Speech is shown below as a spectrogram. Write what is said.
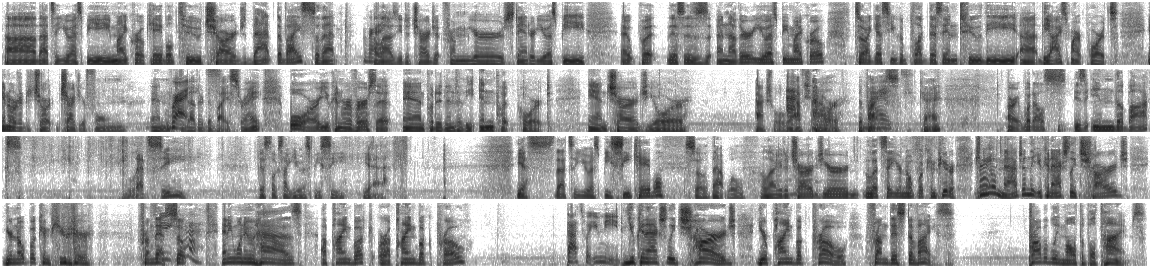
Uh, that's a USB micro cable to charge that device, so that Right. allows you to charge it from your standard USB output. This is another USB micro, so I guess you could plug this into the uh, the iSmart ports in order to char- charge your phone. And Right. another device, right? Or you can reverse it and put it into the input port and charge your actual RAV Actual- power device. right. Okay. All right. What else is in the box? Let's see. This looks like USB C. Yeah. Yes, that's a USB C cable. So that will allow you to charge your, let's say, your notebook computer. Can you imagine that you can actually charge your notebook computer from this? So, So, yeah. anyone who has a Pinebook or a Pinebook Pro, That's what you need. you can actually charge your Pinebook Pro from this device. Probably multiple times.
